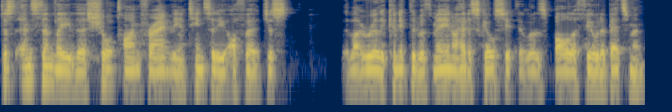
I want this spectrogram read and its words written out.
just instantly the short time frame, the intensity of it just like really connected with me. And I had a skill set that was bowler, fielder, batsman.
